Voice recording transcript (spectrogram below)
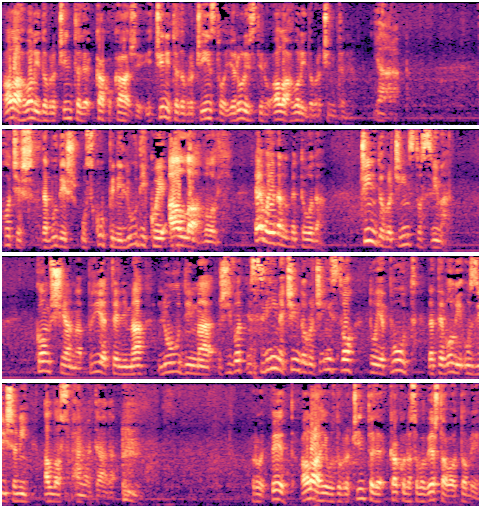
Allah voli dobročinitelje, kako kaže, i činite dobročinstvo, jer u istinu Allah voli dobročinitelje. Ja, rab. Hoćeš da budeš u skupini ljudi koji Allah voli. Evo jedan od metoda. Čini dobročinstvo svima. Komšijama, prijateljima, ljudima, životinje, svime čini dobročinstvo, to je put da te voli uzvišeni Allah subhanahu wa ta'ala. Broj pet, Allah je uz dobročintelje kako nas obavještava o tome,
